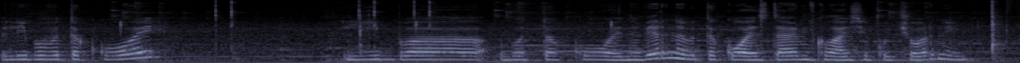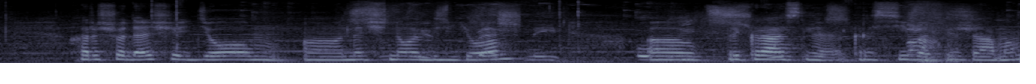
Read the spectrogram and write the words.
Либо вот такой, либо вот такой. Наверное, вот такой. Ставим классику черный. Хорошо, дальше идем э, ночное белье. Э, прекрасная, красивая пижама.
